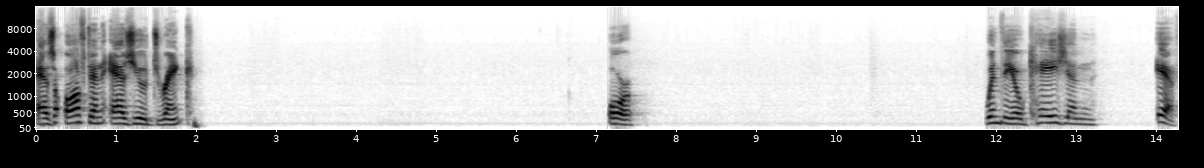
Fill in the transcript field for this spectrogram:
As often as you drink, or when the occasion, if.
